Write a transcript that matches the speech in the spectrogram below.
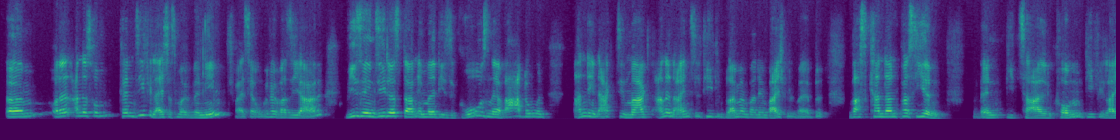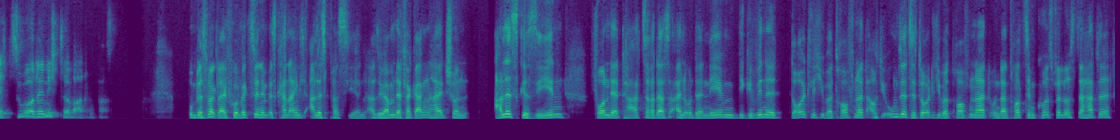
ähm, oder andersrum, können Sie vielleicht das mal übernehmen? Ich weiß ja ungefähr, was Sie ahnen. Wie sehen Sie das dann immer, diese großen Erwartungen an den Aktienmarkt, an den Einzeltitel? Bleiben wir bei dem Beispiel bei Apple. Was kann dann passieren, wenn die Zahlen kommen, die vielleicht zu oder nicht zur Erwartung passen? Um das mal gleich vorwegzunehmen, es kann eigentlich alles passieren. Also wir haben in der Vergangenheit schon alles gesehen, von der Tatsache, dass ein Unternehmen die Gewinne deutlich übertroffen hat, auch die Umsätze deutlich übertroffen hat und dann trotzdem Kursverluste hatte.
